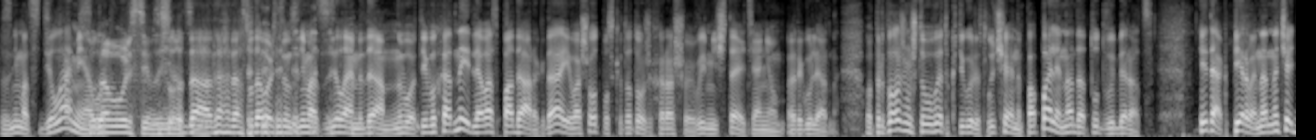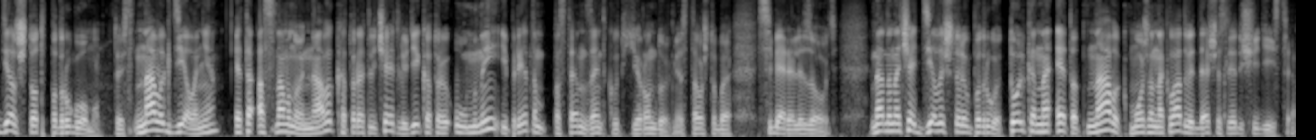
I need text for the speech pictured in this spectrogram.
заниматься делами. С а удовольствием вот, заниматься. Да, да, да, с удовольствием заниматься делами, да. Вот, и выходные для вас подарок, да, и ваш отпуск это тоже хорошо, и вы мечтаете о нем регулярно. Вот, предположим, что вы в эту категорию случайно попали, надо оттуда выбираться. Итак, первое, надо начать делать что-то по-другому. То есть навык делания — это основной навык, который отличает людей, которые умны и при этом постоянно заняты какой-то ерундой, вместо того, чтобы себя реализовывать. Надо начать делать что-либо по-другому. Только на этот навык можно накладывать дальше следующие действия.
